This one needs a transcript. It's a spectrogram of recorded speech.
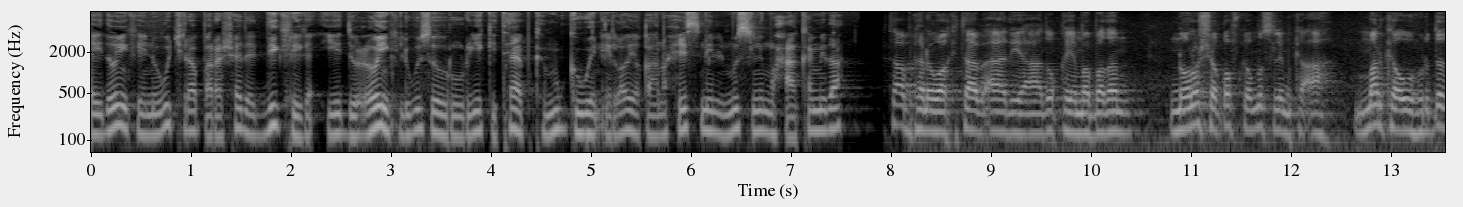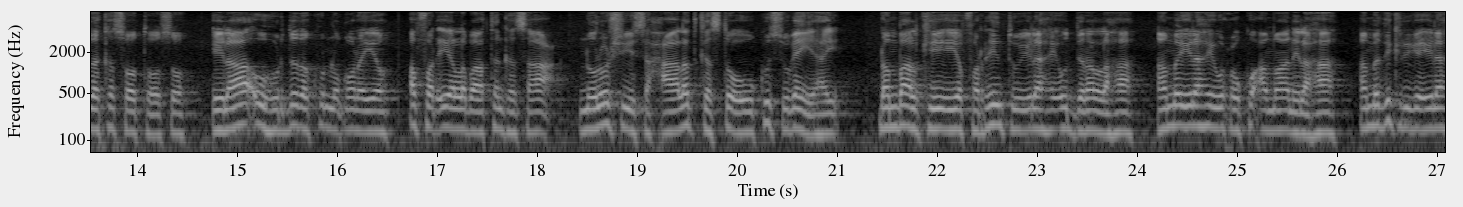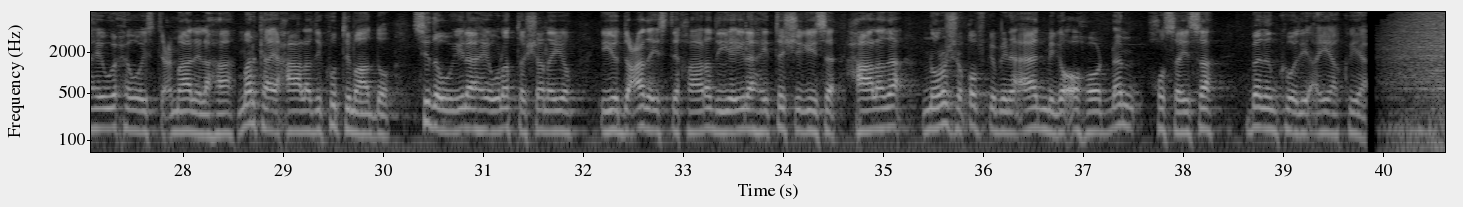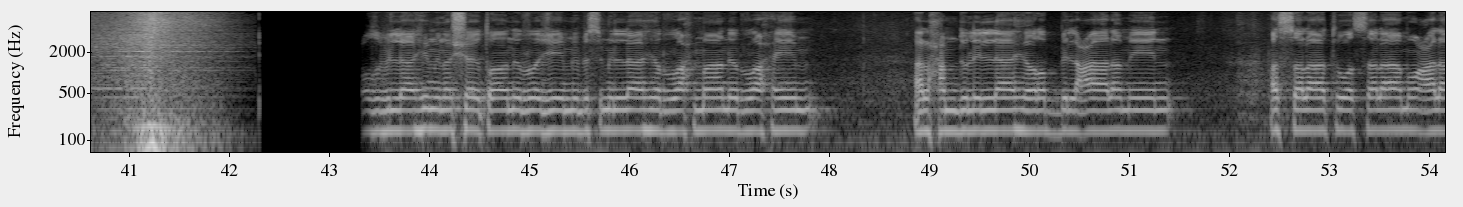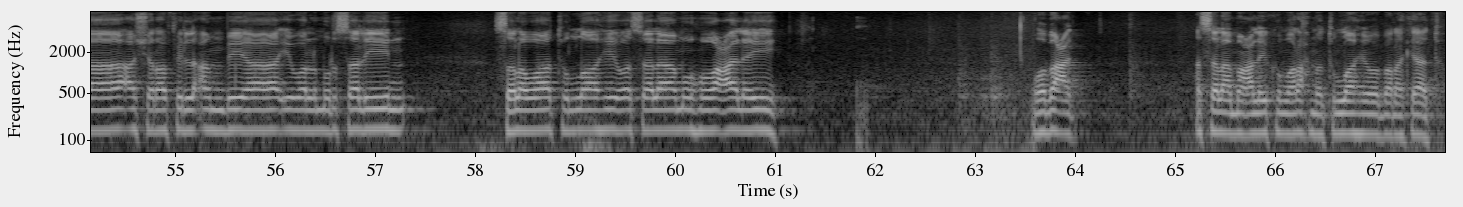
faa'iidooyinka inoogu jira barashada dikriga iyo ducooyinka lagu soo ururiyey kitaabka mugga weyn ee loo yaqaano xisnil muslim waxaa ka mid ah kitaabkani waa kitaab aada iyo aada u qiimo badan. Nolosha qofka muslimka ah marka uu hurdada ka soo tooso ilaa uu hurdada ku noqonayo afar iyo labaatanka saac noloshiisa xaalad kasta oo uu ku sugan yahay dhambaalkii iyo fariintuu ilaahay u diran lahaa ama ilaahay wuxuu ku ammaani lahaa ama dikriga ilaahay wuxuu isticmaali lahaa marka ay xaaladi ku timaado sida uu ilaahay ula tashanayo iyo ducada istikhaarada iyo ilaahay tashigiisa xaalada nolosha qofka bini-aadmiga ahoo dhan khusaysa badankoodii ayaa ku yaala أعوذ بالله من الشيطان الرجيم بسم الله الرحمن الرحيم الحمد لله رب العالمين الصلاة والسلام على أشرف الأنبياء والمرسلين. صلوات الله وسلامه عليه. وبعد. السلام عليكم ورحمة الله وبركاته.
